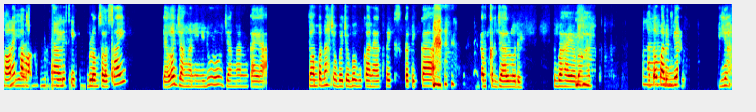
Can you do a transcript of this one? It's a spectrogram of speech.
Soalnya iya, kalau list itu belum selesai, ya lo jangan ini dulu, jangan kayak jangan pernah coba-coba buka Netflix ketika jam kerja lo deh. Itu bahaya banget. Pengalaman Atau paling enggak iya.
